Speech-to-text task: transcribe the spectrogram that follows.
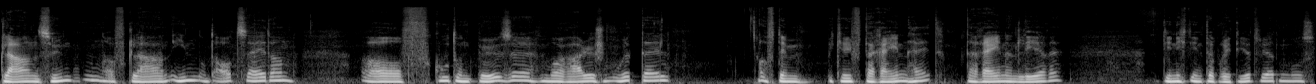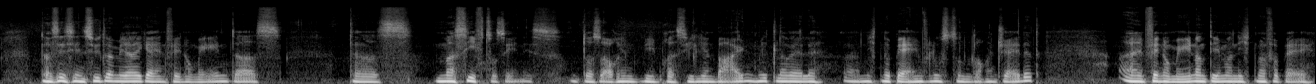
klaren Sünden, auf klaren In- und Outsidern, auf Gut und Böse, moralischem Urteil, auf dem Begriff der Reinheit, der reinen Lehre, die nicht interpretiert werden muss. Das ist in Südamerika ein Phänomen, das, das massiv zu sehen ist und das auch in, wie in Brasilien Wahlen mittlerweile äh, nicht nur beeinflusst, sondern auch entscheidet. Ein Phänomen, an dem man nicht mehr vorbei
